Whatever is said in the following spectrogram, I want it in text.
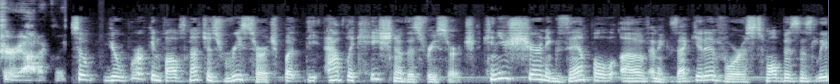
periodically. So your work involves not just research, but the application of this research. Can you share an example of an executive or a small business leader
